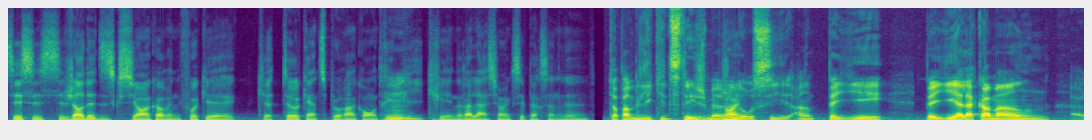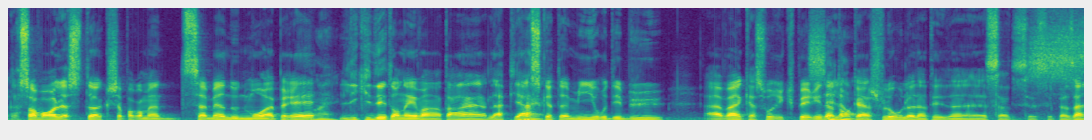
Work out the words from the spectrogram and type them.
tu sais, c'est le genre de discussion, encore une fois, que, que tu as quand tu peux rencontrer mm. puis créer une relation avec ces personnes-là. Tu as parlé de liquidité, j'imagine aussi, entre payer payer à la commande, recevoir le stock, je sais pas combien de semaines ou de mois après, liquider ton inventaire, la pièce que tu as mis au début avant qu'elle soit récupérée dans ton cash flow, là, dans tes, c'est pesant.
